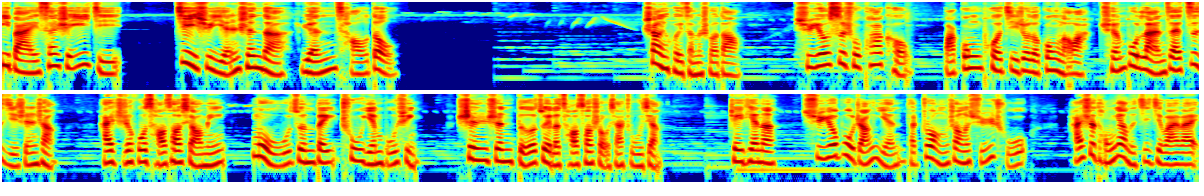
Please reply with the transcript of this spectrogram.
一百三十一集，继续延伸的元曹斗。上一回咱们说到，许攸四处夸口，把攻破冀州的功劳啊，全部揽在自己身上，还直呼曹操小名，目无尊卑，出言不逊，深深得罪了曹操手下诸将。这天呢，许攸不长眼，他撞上了许褚，还是同样的唧唧歪歪。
